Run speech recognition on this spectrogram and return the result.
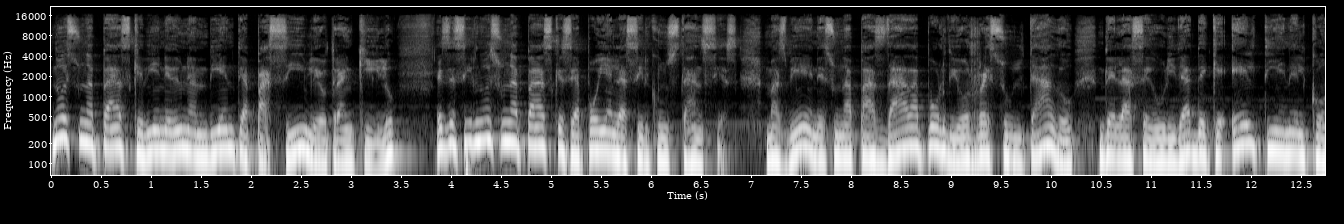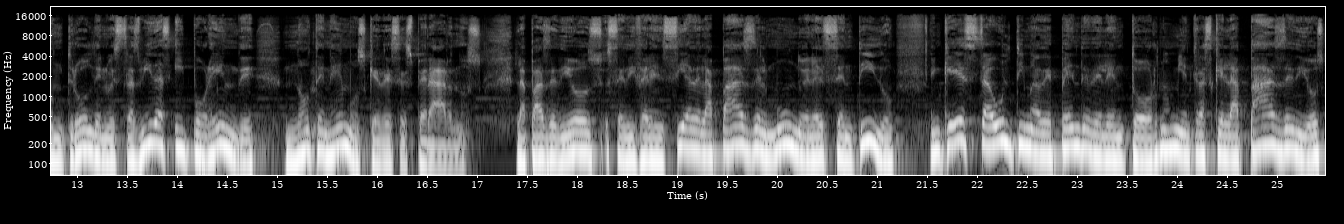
no es una paz que viene de un ambiente apacible o tranquilo, es decir, no es una paz que se apoya en las circunstancias, más bien es una paz dada por Dios, resultado de la seguridad de que Él tiene el control de nuestras vidas y por ende no tenemos que desesperarnos. La paz de Dios se diferencia de la paz del mundo en el sentido en que esta última depende del entorno, mientras que la paz de Dios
